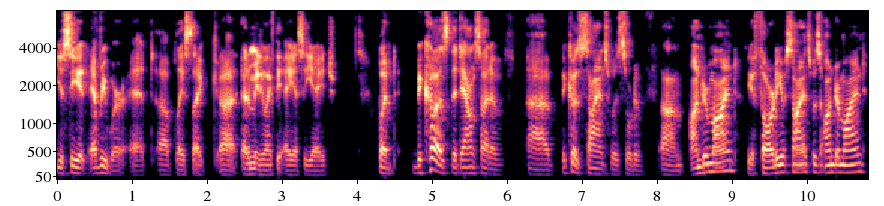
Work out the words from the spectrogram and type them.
you see it everywhere at a place like uh, at a meeting like the ASEH. But because the downside of uh, because science was sort of um, undermined, the authority of science was undermined.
